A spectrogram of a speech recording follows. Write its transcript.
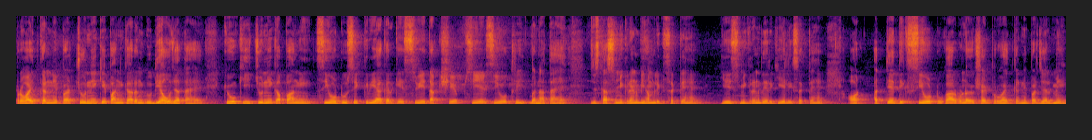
प्रवाहित करने पर चूने के पानी का रंग दूधिया हो जाता है, क्योंकि चूने का पानी CO2 से क्रिया करके श्वेत अक्षेप सी बनाता है, जिसका समीकरण भी हम लिख सकते हैं। ये समीकरण दे रखी है, लिख सकते हैं। और अत्यधिक CO2 कार्बन डाइऑक्साइड प्रवाहित करने पर जल में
